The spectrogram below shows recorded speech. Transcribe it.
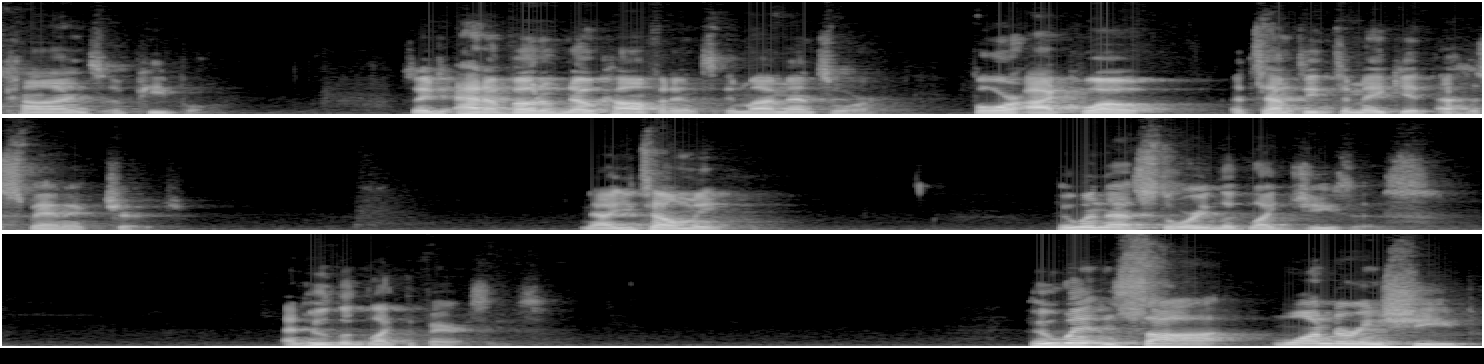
kinds of people. So they had a vote of no confidence in my mentor for, I quote, attempting to make it a Hispanic church. Now, you tell me, who in that story looked like Jesus? and who looked like the Pharisees? Who went and sought wandering sheep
